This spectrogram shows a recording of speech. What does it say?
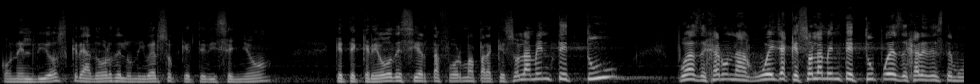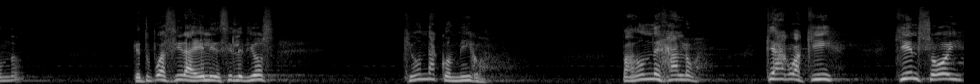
con el Dios creador del universo que te diseñó, que te creó de cierta forma para que solamente tú puedas dejar una huella que solamente tú puedes dejar en este mundo? Que tú puedas ir a Él y decirle, Dios, ¿qué onda conmigo? ¿Para dónde jalo? ¿Qué hago aquí? ¿Quién soy?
